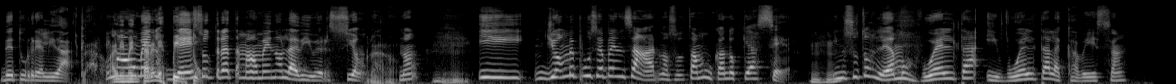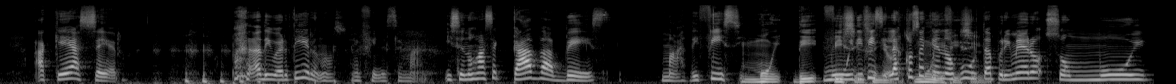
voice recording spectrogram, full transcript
de tu realidad. Claro, Es el menos- De eso trata más o menos la diversión, Claro. ¿no? Y yo me puse a pensar, nosotros estamos buscando qué hacer. Y nosotros le damos vuelta y vuelta a la cabeza a qué hacer para divertirnos el fin de semana. Y se nos hace cada vez más difícil. Muy difícil. Muy difícil. señores, Las cosas que nos difícil. gusta, primero, son muy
